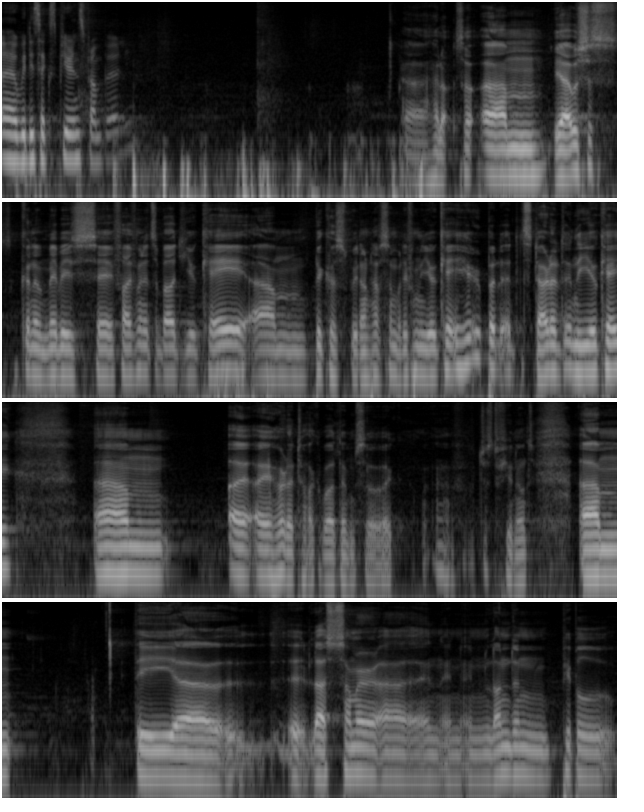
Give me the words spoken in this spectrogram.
uh, with his experience from Berlin. hello. So um, yeah, I was just gonna maybe say five minutes about UK um, because we don't have somebody from the UK here, but it started in the UK. Um, I, I, heard a talk about them, so uh, just a few notes. Um, the uh, last summer uh, in, in, in London, people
